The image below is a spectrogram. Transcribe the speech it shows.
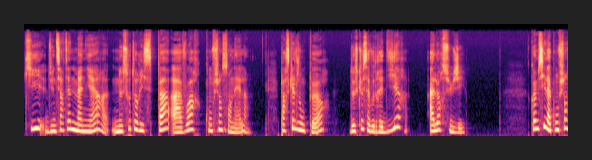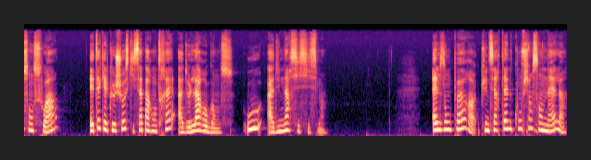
qui, d'une certaine manière, ne s'autorisent pas à avoir confiance en elles, parce qu'elles ont peur de ce que ça voudrait dire à leur sujet. Comme si la confiance en soi était quelque chose qui s'apparenterait à de l'arrogance ou à du narcissisme. Elles ont peur qu'une certaine confiance en elles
